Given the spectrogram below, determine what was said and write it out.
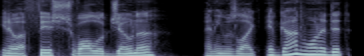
you know, a fish swallowed Jonah?" And he was like, "If God wanted it,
